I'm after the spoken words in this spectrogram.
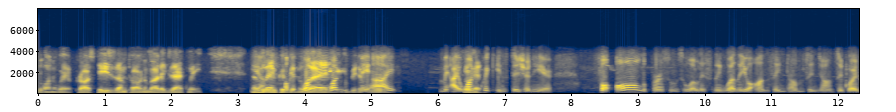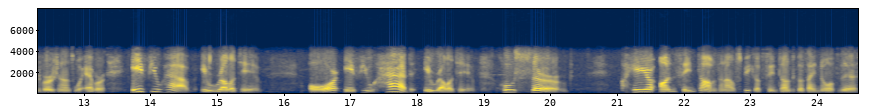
blown away. Prostheses, I'm talking about exactly. The Yeah. limb could okay, be the one, leg, one- it could be the may arm. I, may I Go one ahead. quick incision here. For all the persons who are listening, whether you're on St. Thomas, St. Johnson, St. Croix Versions, wherever, if you have a relative or if you had a relative who served here on St. Thomas, and I'll speak of St. Thomas because I know of this,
